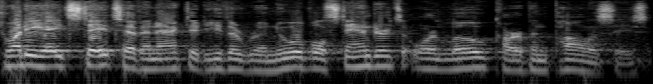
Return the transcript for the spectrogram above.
28 states have enacted either renewable standards or low carbon policies.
